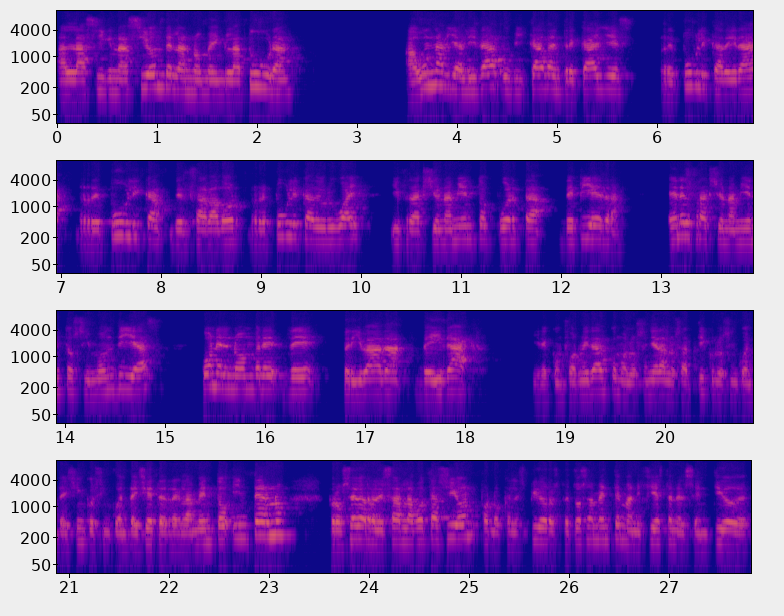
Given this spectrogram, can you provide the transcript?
a la asignación de la nomenclatura a una vialidad ubicada entre calles República de Irak, República del Salvador, República de Uruguay y fraccionamiento Puerta de Piedra, en el fraccionamiento Simón Díaz, con el nombre de Privada de Irak y de conformidad, como lo señalan los artículos 55 y 57 del reglamento interno, procedo a realizar la votación, por lo que les pido respetuosamente manifiesten el sentido de,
